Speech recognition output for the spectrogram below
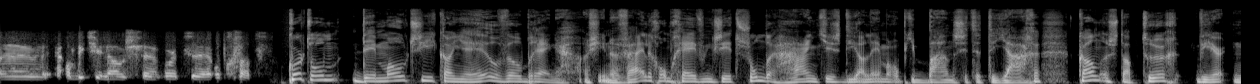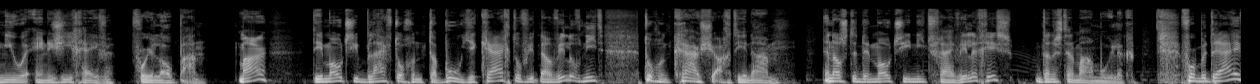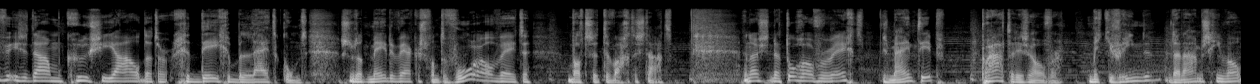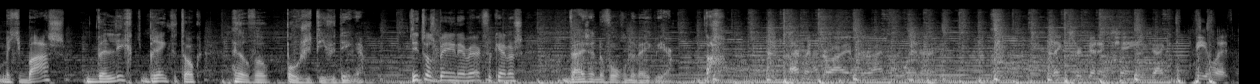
ambitieloos wordt opgevat. Kortom, demotie kan je heel veel brengen. Als je in een veilige omgeving zit zonder haantjes die alleen maar op je baan zitten te jagen, kan een stap terug weer nieuwe energie geven voor je loopbaan. Maar de emotie blijft toch een taboe. Je krijgt, of je het nou wil of niet, toch een kruisje achter je naam. En als de demotie niet vrijwillig is, dan is het helemaal moeilijk. Voor bedrijven is het daarom cruciaal dat er gedegen beleid komt, zodat medewerkers van tevoren al weten wat ze te wachten staat. En als je daar toch overweegt, is mijn tip: praat er eens over. Met je vrienden, daarna misschien wel met je baas. Wellicht brengt het ook heel veel positieve dingen. Dit was BNR Werkverkenners. Wij zijn de volgende week weer. Dag. I'm a driver, I'm a winner. Things are gonna change, I can feel it.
